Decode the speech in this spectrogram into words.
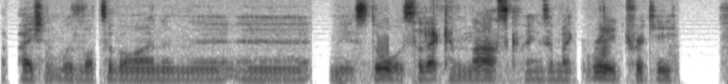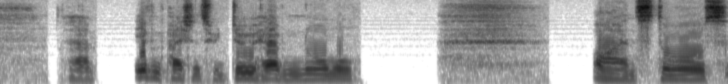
a patient with lots of iron in their uh, in their stores. So that can mask things and make it really tricky. Um, even patients who do have normal iron stores,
